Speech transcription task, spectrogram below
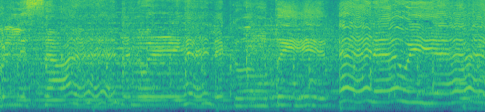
كل السعادة نوريها لك ونطير أنا وياك.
